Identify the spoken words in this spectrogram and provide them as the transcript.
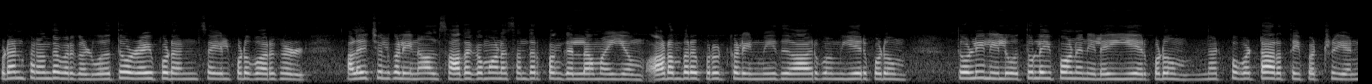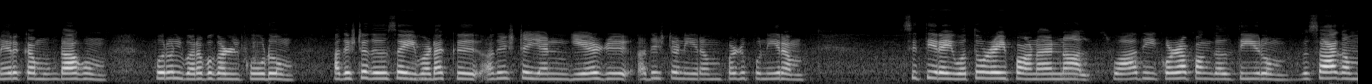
உடன் பிறந்தவர்கள் ஒத்துழைப்புடன் செயல்படுவார்கள். அலைச்சல்களினால் சாதகமான சந்தர்ப்பங்கள் அமையும். ஆடம்பர பொருட்களின் மீது ஆர்வம் ஏற்படும். தொழிலில் ஒத்துழைப்பான நிலை ஏற்படும். நட்பு வட்டாரத்தை பற்றிய நெருக்கம் உண்டாகும். பொருள் வரவுகள் கூடும். அதிர்ஷ்ட திசை வடக்கு அதிர்ஷ்ட எண் ஏழு அதிர்ஷ்ட நிறம் பழுப்பு நிறம். சித்திரை ஒத்துழைப்பான நாள். சுவாதி குழப்பங்கள் தீரும். விசாகம்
